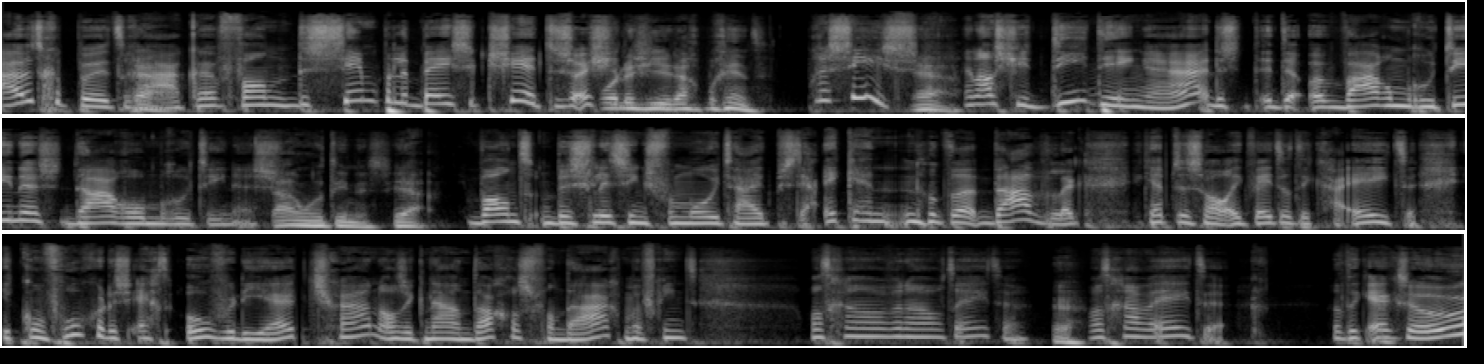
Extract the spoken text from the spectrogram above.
uitgeput Ja. raken van de simpele basic shit. Dus als je Voordat je je dag begint. Precies. Ja. En als je die dingen, dus de, waarom routines, daarom routines. Daarom routines, ja. Want beslissingsvermoeidheid. best- Ja, ik ken dat dadelijk. Ik heb dus al, ik weet dat ik ga eten. Ik kon vroeger dus echt over die hedge gaan. Als ik na een dag als vandaag, mijn vriend, wat gaan we vanavond eten? Ja. Wat gaan we eten? Dat ik echt zo.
